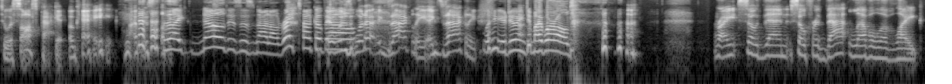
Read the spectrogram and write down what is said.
to a sauce packet, okay? I was like, like, no, this is not all right, Taco Bell. it was what a- exactly, exactly. what are you doing to my world? right so then so for that level of like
